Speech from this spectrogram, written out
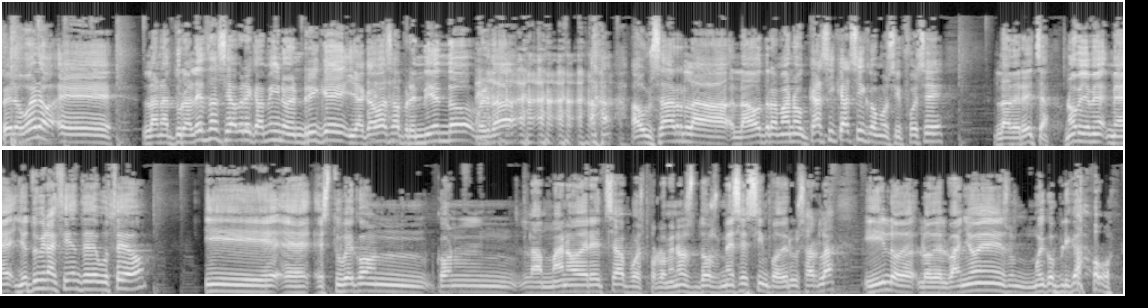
pero bueno, eh, la naturaleza se abre camino, Enrique, y acabas aprendiendo, ¿verdad? A, a usar la, la otra mano casi, casi como si fuese la derecha. No, yo, me- me- yo tuve un accidente de buceo y eh, estuve con, con la mano derecha pues por lo menos dos meses sin poder usarla y lo, lo del baño es muy complicado.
